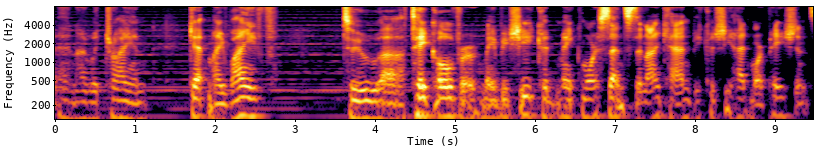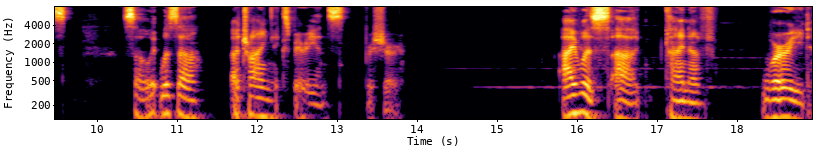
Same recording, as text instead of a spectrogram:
And I would try and get my wife to uh, take over. Maybe she could make more sense than I can because she had more patience. So it was a, a trying experience for sure. I was uh, kind of worried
